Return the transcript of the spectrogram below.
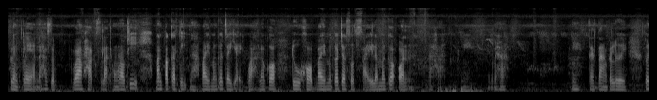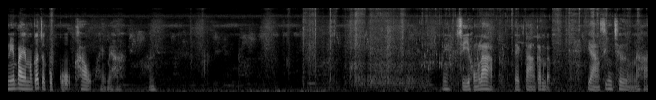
แกลนๆนะคะสับ ว่าผักสลัดของเราที่มันปกตินะใบมันก็จะใหญ่กว่า แล้วก็ดูขอบใบมันก็จะสดใสแล้วมันก็อ่อนนะคะนี่เห็นไหมคะนี่แตกต่างกันเลย ตัวนี้ใบมันก็จะโกบเข้าเห็นไหมคะนี่สีของรากแตกต่างกันแบบอย่างสิ้นเชิงนะคะ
